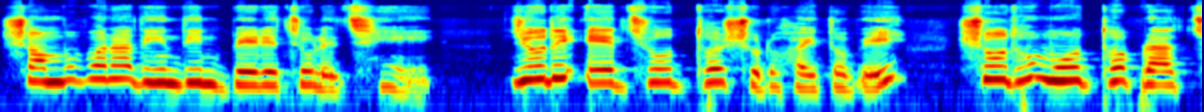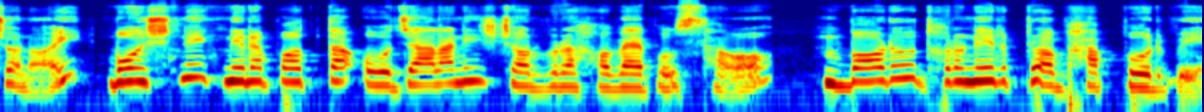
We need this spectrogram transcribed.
সম্ভাবনা দিন দিন বেড়ে চলেছে। যদি এ যুদ্ধ শুরু হয়, তবে শুধু মধ্যপ্রাচ্য নয় বৈশ্বিক নিরাপত্তা ও জ্বালানি সরবরাহ ব্যবস্থাও বড় ধরনের প্রভাব পড়বে।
